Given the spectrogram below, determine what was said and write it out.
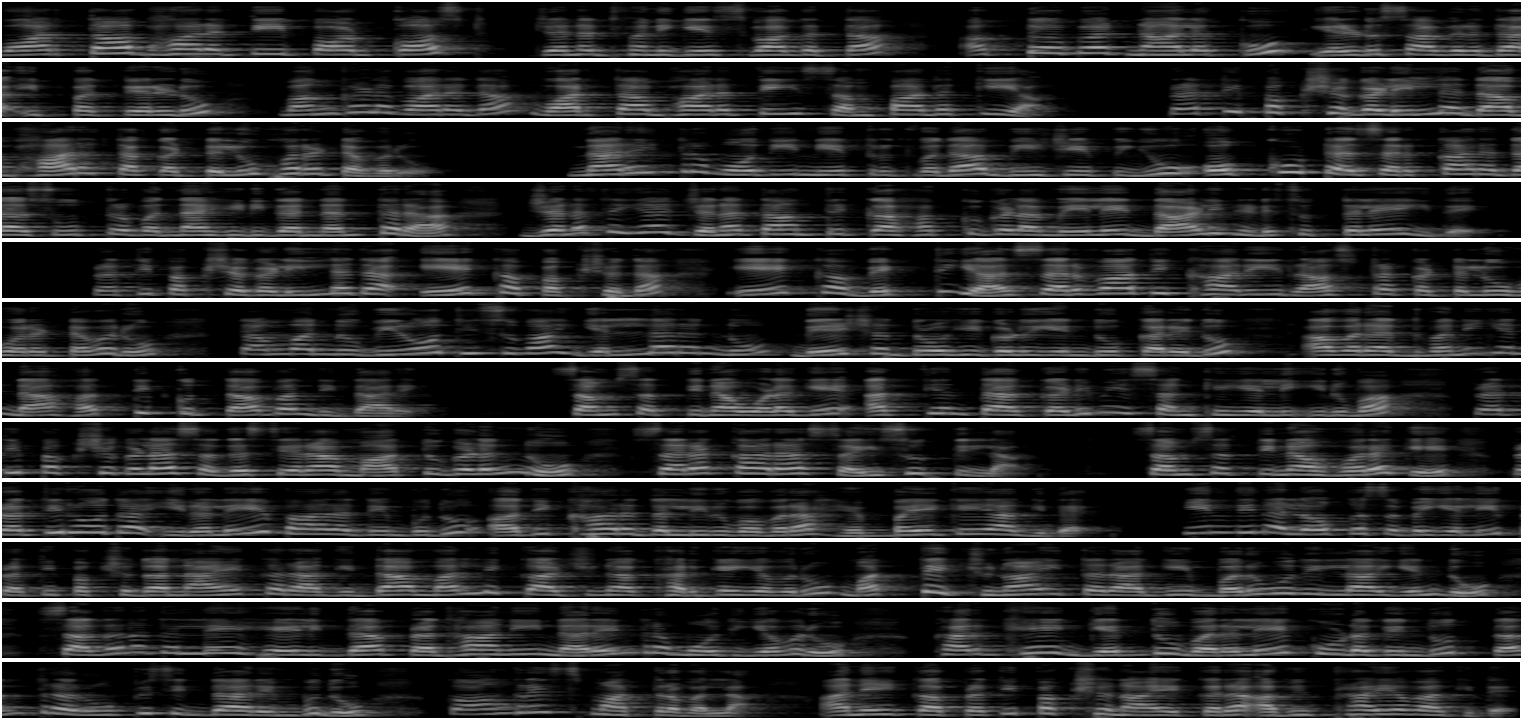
Varthabharati podcast ಜನಧ್ವನಿಗೆ ಸ್ವಾಗತ. October ನಾಲ್ಕು, ಎರಡು ಸಾವಿರದ ಇಪ್ಪತ್ತೆರಡು, ಮಂಗಳವಾರದ ವಾರ್ತಾಭಾರತಿ ಸಂಪಾದಕೀಯ. ಪ್ರತಿಪಕ್ಷಗಳಿಲ್ಲದ ಭಾರತ ಕಟ್ಟಲು ಹೊರಟವರು. ನರೇಂದ್ರ ಮೋದಿ ನೇತೃತ್ವದ ಬಿಜೆಪಿಯು ಒಕ್ಕೂಟ ಸರ್ಕಾರದ ಸೂತ್ರವನ್ನ ಹಿಡಿದ ನಂತರ ಜನತೆಯ ಜನತಾಂತ್ರಿಕ ಹಕ್ಕುಗಳ ಮೇಲೆ ದಾಳಿ ನಡೆಸುತ್ತಲೇ ಇದೆ. ಪ್ರತಿಪಕ್ಷಗಳಿಲ್ಲದ ಏಕ ಪಕ್ಷದ ಏಕ ವ್ಯಕ್ತಿಯ ಸರ್ವಾಧಿಕಾರಿ ರಾಷ್ಟ್ರ ಕಟ್ಟಲು ಹೊರಟವರು ತಮ್ಮನ್ನು ವಿರೋಧಿಸುವ ಎಲ್ಲರನ್ನೂ ದೇಶದ್ರೋಹಿಗಳು ಎಂದು ಕರೆದು ಅವರ ಧ್ವನಿಯನ್ನ ಹತ್ತಿಕ್ಕುತ್ತಾ ಬಂದಿದ್ದಾರೆ. ಸಂಸತ್ತಿನ ಒಳಗೆ ಅತ್ಯಂತ ಕಡಿಮೆ ಸಂಖ್ಯೆಯಲ್ಲಿ ಇರುವ ಪ್ರತಿಪಕ್ಷಗಳ ಸದಸ್ಯರ ಮಾತುಗಳನ್ನು ಸರಕಾರ ಸಹಿಸುತ್ತಿಲ್ಲ. ಸಂಸತ್ತಿನ ಹೊರಗೆ ಪ್ರತಿರೋಧ ಇರಲೇಬಾರದೆಂಬುದು ಅಧಿಕಾರದಲ್ಲಿರುವವರ ಹೆಬ್ಬಯಕೆಯಾಗಿದೆ. ಹಿಂದಿನ ಲೋಕಸಭೆಯಲ್ಲಿ ಪ್ರತಿಪಕ್ಷದ ನಾಯಕರಾಗಿದ್ದ ಮಲ್ಲಿಕಾರ್ಜುನ ಖರ್ಗೆಯವರು ಮತ್ತೆ ಚುನಾಯಿತರಾಗಿ ಬರುವುದಿಲ್ಲ ಎಂದು ಸದನದಲ್ಲೇ ಹೇಳಿದ್ದ ಪ್ರಧಾನಿ ನರೇಂದ್ರ ಮೋದಿಯವರು ಖರ್ಗೆ ಗೆದ್ದು ಬರಲೇ ಕೂಡದೆಂದು ತಂತ್ರ ರೂಪಿಸಿದ್ದಾರೆಂಬುದು ಕಾಂಗ್ರೆಸ್ ಮಾತ್ರವಲ್ಲ, ಅನೇಕ ಪ್ರತಿಪಕ್ಷ ನಾಯಕರ ಅಭಿಪ್ರಾಯವಾಗಿದೆ.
